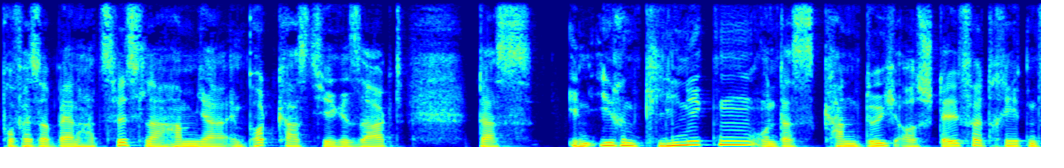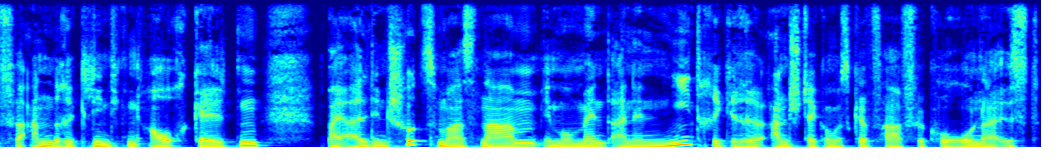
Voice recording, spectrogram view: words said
Professor Bernhard Zwissler, haben ja im Podcast hier gesagt, dass in ihren Kliniken, und das kann durchaus stellvertretend für andere Kliniken auch gelten, bei all den Schutzmaßnahmen im Moment eine niedrigere Ansteckungsgefahr für Corona ist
